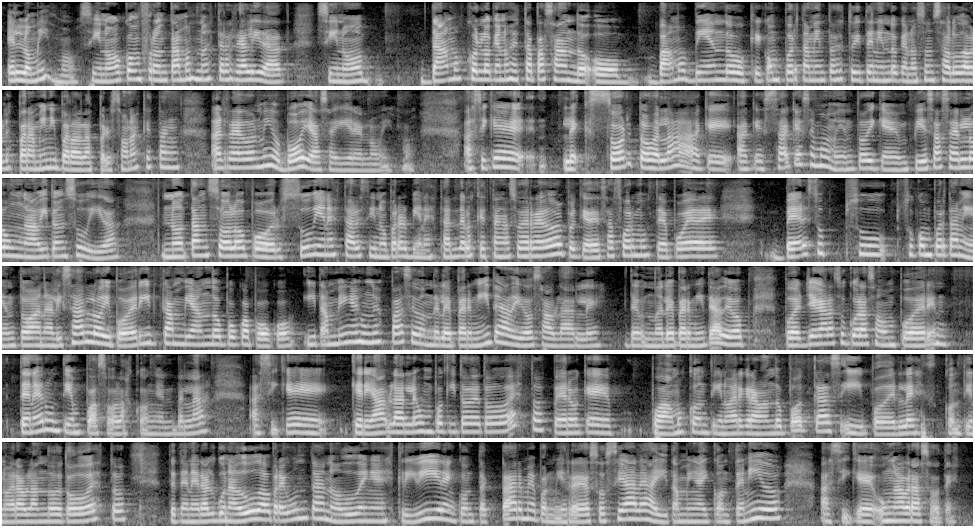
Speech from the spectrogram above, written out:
es lo mismo. Si no confrontamos nuestra realidad, si no damos con lo que nos está pasando o vamos viendo qué comportamientos estoy teniendo que no son saludables para mí ni para las personas que están alrededor mío, voy a seguir en lo mismo. Así que le exhorto, ¿verdad?, a que, a que saque ese momento y que empiece a hacerlo un hábito en su vida, no tan solo por su bienestar, sino por el bienestar de los que están a su alrededor, porque de esa forma usted puede ver su, su, su, comportamiento, analizarlo y poder ir cambiando poco a poco. Y también es un espacio donde le permite a Dios hablarle, donde le permite a Dios poder llegar a su corazón, poder tener un tiempo a solas con Él, ¿verdad? Así que quería hablarles un poquito de todo esto. Espero que podamos continuar grabando podcast y poderles continuar hablando de todo esto. De tener alguna duda o pregunta, no duden en escribir, en contactarme por mis redes sociales, ahí también hay contenido. Así que un abrazote.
